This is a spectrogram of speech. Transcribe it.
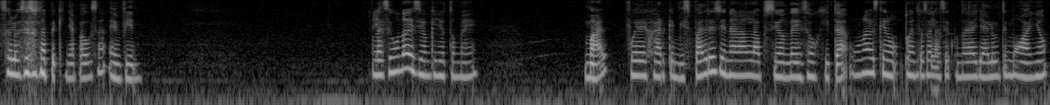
Solo es una pequeña pausa, en fin. La segunda decisión que yo tomé mal fue dejar que mis padres llenaran la opción de esa hojita. Una vez que tú entras a la secundaria, ya el último año,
